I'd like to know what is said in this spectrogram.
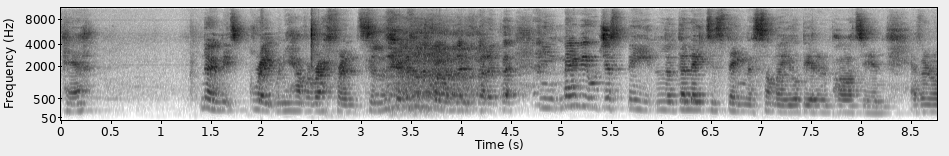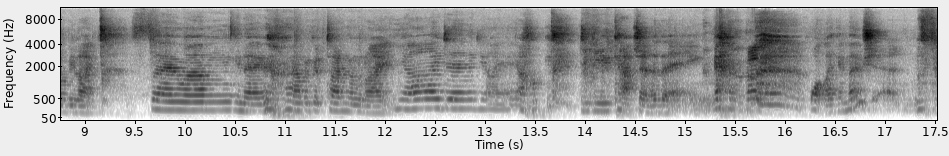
here? No, mean, it's great when you have a reference and everyone knows. But I mean, maybe it will just be the latest thing this summer. You'll be at a party and everyone will be like, "So, um, you know, have a good time the other night." Yeah, I did. Yeah, yeah, yeah. Did you catch anything? what, like emotions?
